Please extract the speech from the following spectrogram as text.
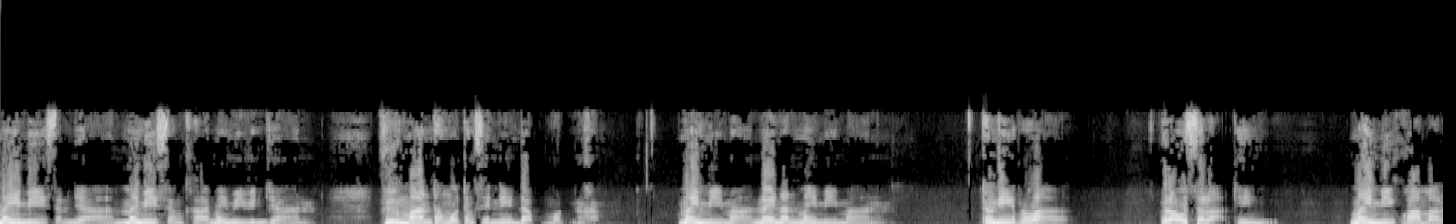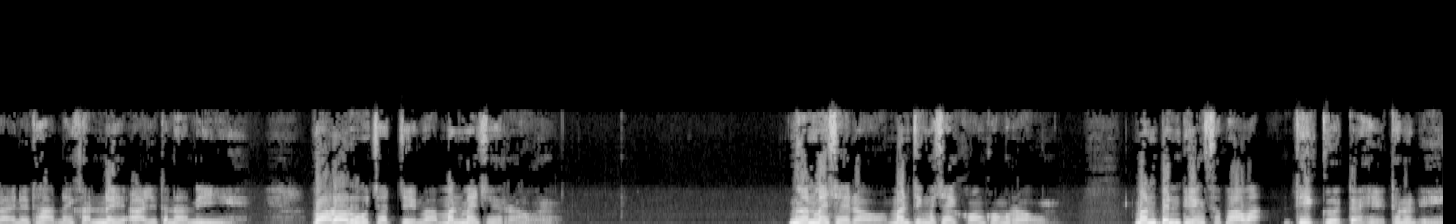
ไม่มีสัญญา ไม่มีสังขาร ไม่มีวิญญาณ คือมารทั้งหมดทั้งสิ้นนี้ดับหมดนะครับ ไม่มีมารในนั้นไม่มีมารทั้งนี้เพราะว่าเราสละทิ้งไม่มีความอะไรในธาตุในขันในอายตนะนี้ เพราะเรารู้ชัดเจนว่ามันไม่ใช่เรา เมื่อไม่ใช่เรา มันจึงไม่ใช่ของของเรา มันเป็นเพียงสภาวะที่เกิดแต่เหตุเท่านั้นเอง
